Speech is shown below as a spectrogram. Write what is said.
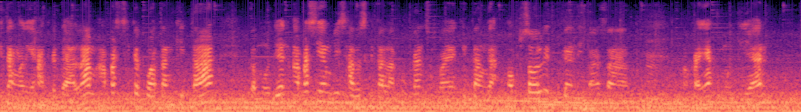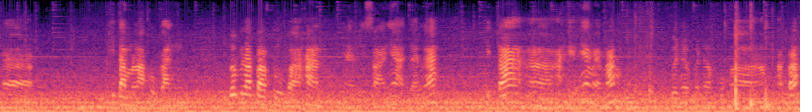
kita melihat ke dalam apa sih kekuatan kita kemudian apa sih yang bisa harus kita lakukan supaya kita nggak obsolete kan di pasar makanya kemudian uh, kita melakukan beberapa perubahan. Ya, misalnya adalah kita uh, akhirnya memang benar-benar uh, apa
